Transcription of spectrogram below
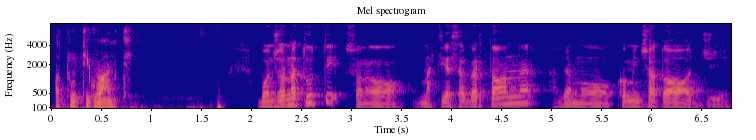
a tutti quanti. Buongiorno a tutti, sono Mattia Salberton, abbiamo cominciato oggi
